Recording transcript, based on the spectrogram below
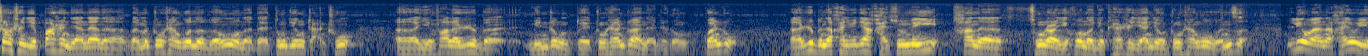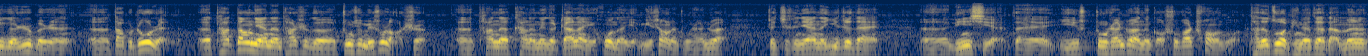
上世纪八十年代呢，咱们中山国的文物呢在东京展出，呃，引发了日本民众对中山传的这种关注。呃，日本的汉学家海村唯一，他呢从那以后呢就开始研究中山国文字。另外呢，还有一个日本人，呃，大浦周人，呃，他当年呢他是个中学美术老师，呃，他呢看了那个展览以后呢，也迷上了中山传。这几十年呢一直在呃临写，在以中山传呢搞书法创作。他的作品呢在咱们。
